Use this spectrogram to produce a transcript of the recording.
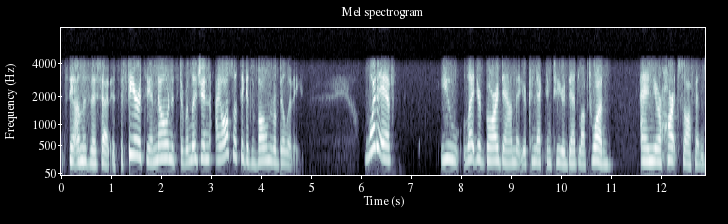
It's the, um, as I said, it's the fear, it's the unknown, it's the religion. I also think it's vulnerability. What if you let your guard down that you're connecting to your dead loved one and your heart softens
